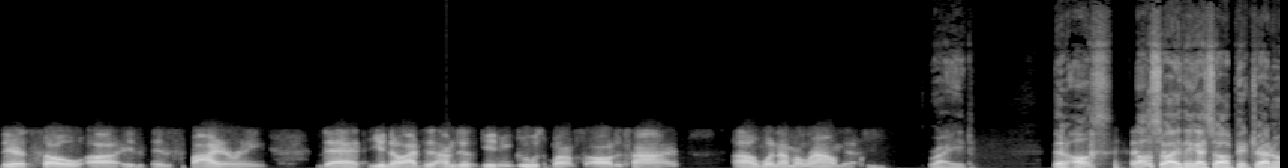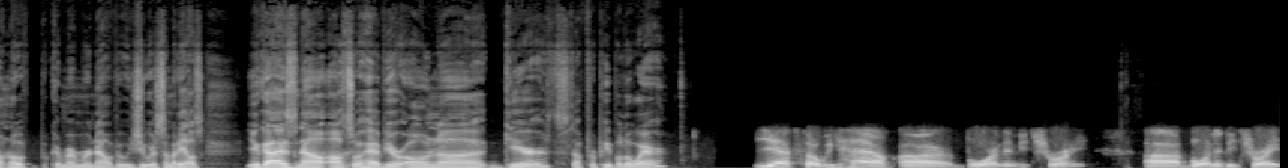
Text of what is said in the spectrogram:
they're so uh, in- inspiring that you know I just, I'm just getting goosebumps all the time uh, when I'm around them. Right. Then also, also, I think I saw a picture. I don't know if I can remember now if it was you or somebody else. You guys now also have your own uh, gear, stuff for people to wear. Yes, so we have uh, Born in Detroit. Uh, Born in Detroit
